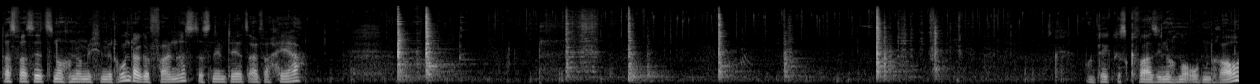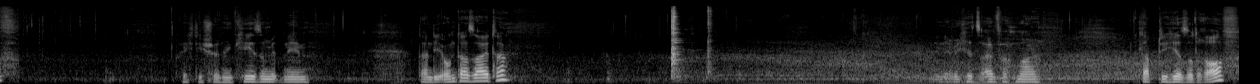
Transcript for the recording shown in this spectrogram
Das, was jetzt noch nämlich mit runtergefallen ist, das nehmt ihr jetzt einfach her und legt es quasi noch mal oben drauf. Richtig schön den Käse mitnehmen. Dann die Unterseite. Die nehme ich jetzt einfach mal, klappt die hier so drauf.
